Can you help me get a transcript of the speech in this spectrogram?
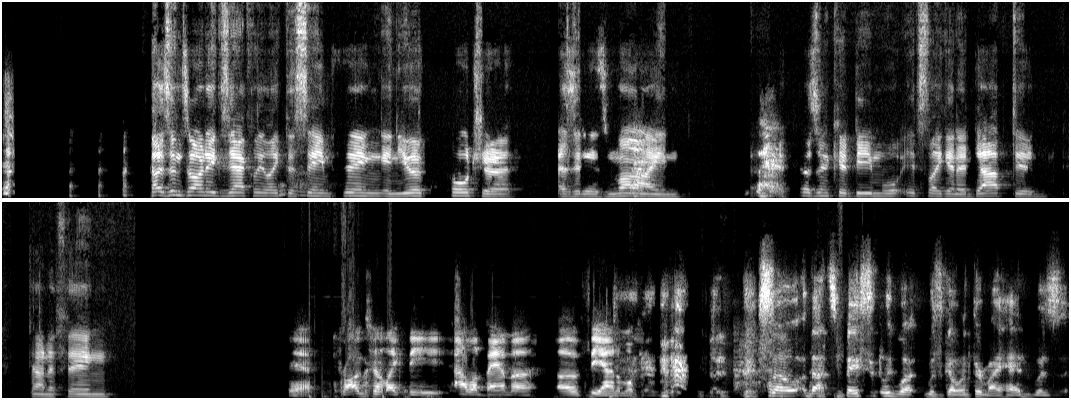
cousins aren't exactly like the same thing in your culture as it is mine. A cousin could be more. It's like an adopted kind of thing. Yeah, frogs are like the Alabama of the animal kingdom. So that's basically what was going through my head was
